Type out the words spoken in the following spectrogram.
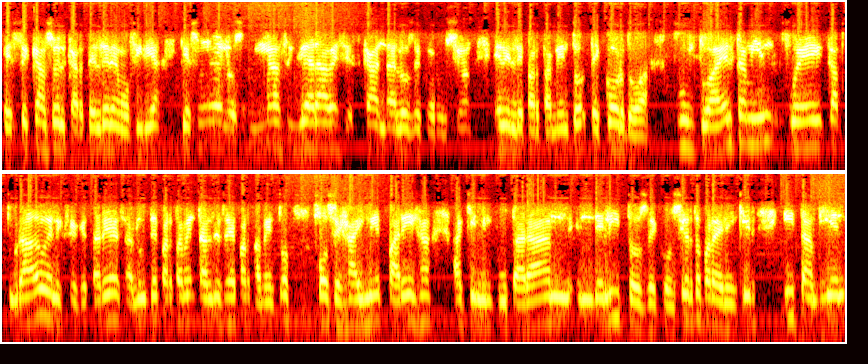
Este caso del cartel de la hemofilia que es uno de los más graves escándalos de corrupción en el departamento de Córdoba. Junto a él también fue capturado el exsecretario de Salud departamental de ese departamento, José Jaime Pareja, a quien imputarán delitos de concierto para delinquir y también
